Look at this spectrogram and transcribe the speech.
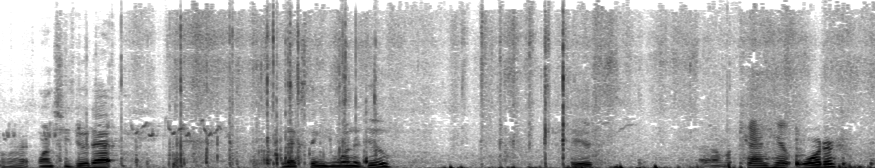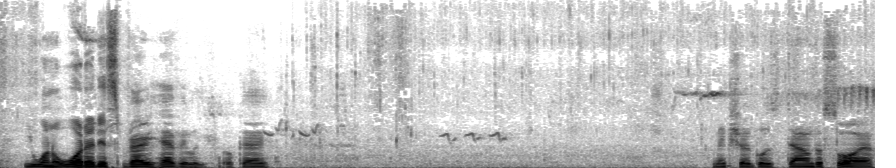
All right, once you do that, next thing you want to do is I have a can here water you want to water this very heavily, okay? Make sure it goes down the soil,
